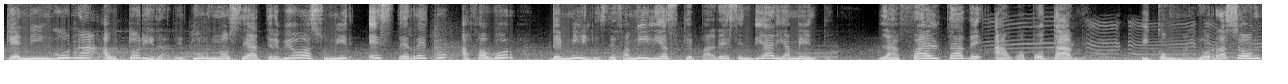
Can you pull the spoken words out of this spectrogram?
que ninguna autoridad de turno se atrevió a asumir este reto a favor de miles de familias que padecen diariamente la falta de agua potable y con mayor razón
